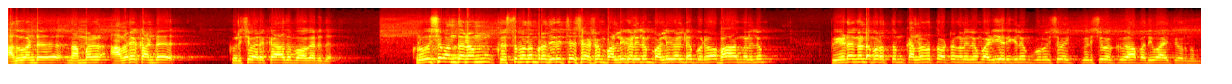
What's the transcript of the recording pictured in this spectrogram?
അതുകൊണ്ട് നമ്മൾ അവരെ കണ്ട് കുറിച്ച് വരക്കാതെ പോകരുത്. ക്രൂശുവന്ദനം ക്രിസ്തുമതം പ്രചരിച്ച ശേഷം പള്ളികളിലും പള്ളികളുടെ പുരോഭാഗങ്ങളിലും പീഠങ്ങളുടെ പുറത്തും കല്ലറത്തോട്ടങ്ങളിലും വഴിയരികിലും കുരിശു കുരിശ് വെക്കുക പതിവായി തീർന്നു.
